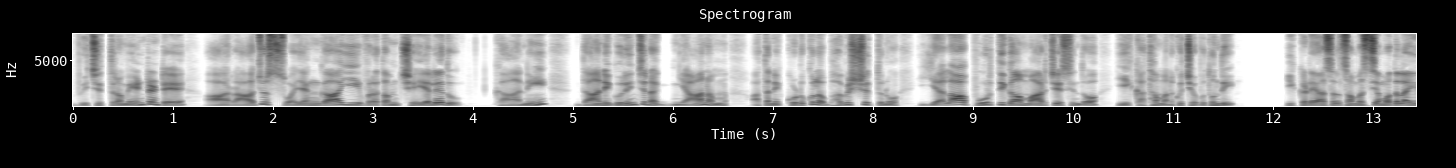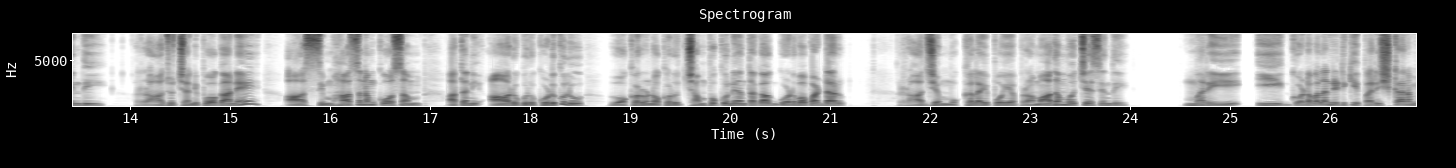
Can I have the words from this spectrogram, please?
విచిత్రమేంటంటే ఆ రాజు స్వయంగా ఈ వ్రతం చేయలేదు. కాని దాని గురించిన జ్ఞానం అతని కొడుకుల భవిష్యత్తును ఎలా పూర్తిగా మార్చేసిందో ఈ కథ మనకు చెబుతుంది. ఇక్కడే అసలు సమస్య మొదలైంది. రాజు చనిపోగానే ఆ సింహాసనం కోసం అతని ఆరుగురు కొడుకులు ఒకరునొకరు చంపుకునేంతగా గొడవపడ్డారు రాజ్యం ముక్కలైపోయే ప్రమాదం వచ్చేసింది. మరి ఈ గొడవలన్నిటికీ పరిష్కారం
